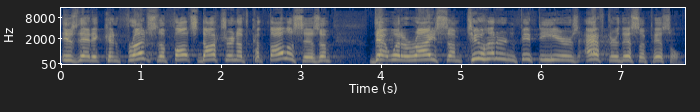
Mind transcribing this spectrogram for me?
is that it confronts the false doctrine of Catholicism that would arise some 250 years after this epistle.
